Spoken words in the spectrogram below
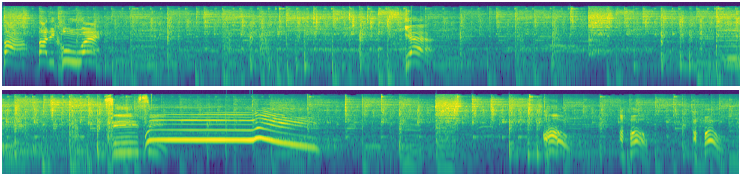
Ba Panic Crew, ouais Yeah. Si, si. Oh Oh Oh Oh Oh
